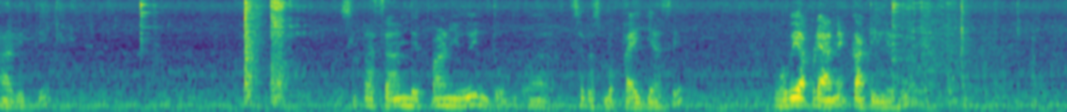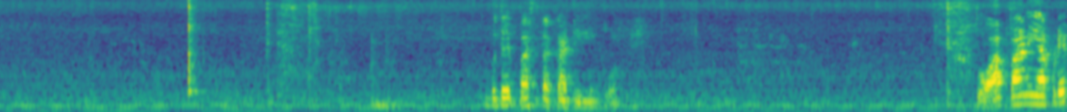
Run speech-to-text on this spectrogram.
આ રીતે. પછી પાછા અંદર પાણી હોય ને તો સરસ બફાઈ છે તો હવે આપણે આને કાઢી લેવું. બધાય પાસ્તા કાઢી લેવું આપણે. તો આ પાણી આપણે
